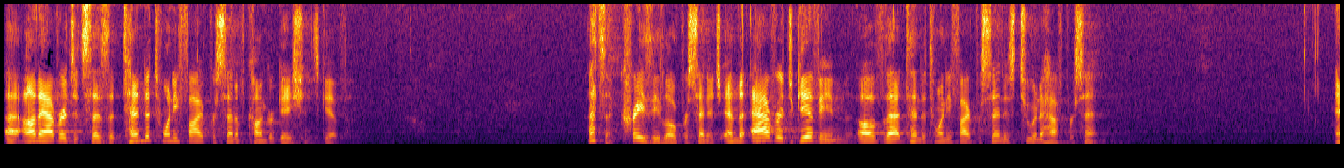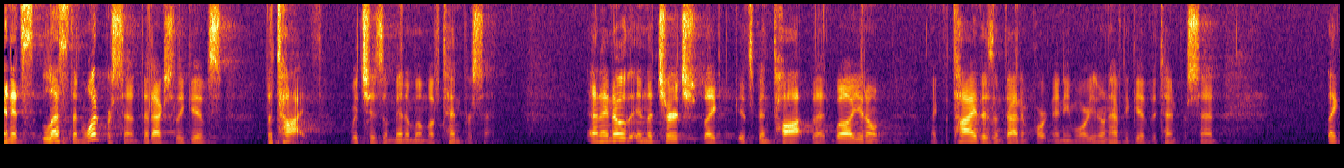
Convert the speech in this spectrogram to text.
uh, on average, it says that 10 to 25% of congregations give. That's a crazy low percentage. And the average giving of that 10 to 25% is 2.5%. And it's less than 1% that actually gives the tithe, which is a minimum of 10%. And I know that in the church, like, it's been taught that, well, you don't, like the tithe isn't that important anymore. You don't have to give the 10%. Like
